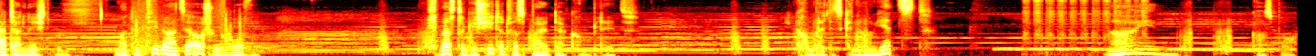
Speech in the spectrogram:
Hat ja nicht. Matutina hat sie auch schon gerufen. Schwester, geschieht etwas bei der Komplett. Die Komplett ist genau jetzt. Nein. Kaspar.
